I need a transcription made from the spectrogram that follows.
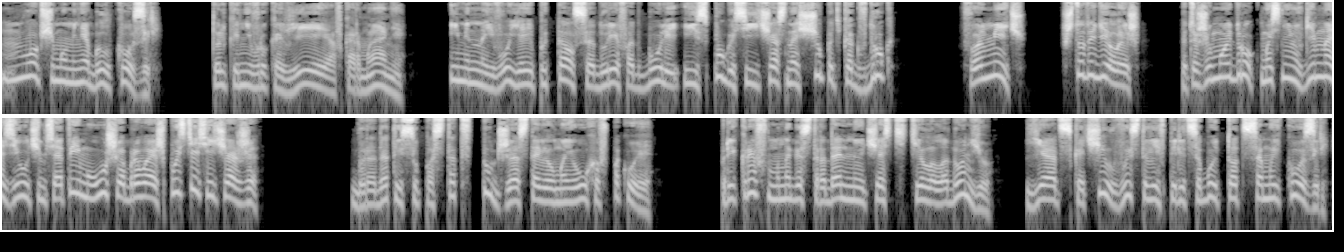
В общем, у меня был козырь. Только не в рукаве, а в кармане. Именно его я и пытался, одурев от боли и испуга, сейчас нащупать, как вдруг... «Фомич, что ты делаешь? Это же мой друг, мы с ним в гимназии учимся, а ты ему уши обрываешь, пусти сейчас же!» Бородатый супостат тут же оставил мое ухо в покое. Прикрыв многострадальную часть тела ладонью, я отскочил, выставив перед собой тот самый козырь,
